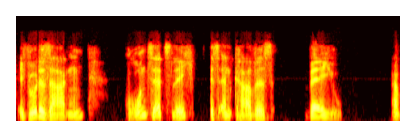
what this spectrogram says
Ich würde sagen, grundsätzlich ist Encarvis Value. Ja,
